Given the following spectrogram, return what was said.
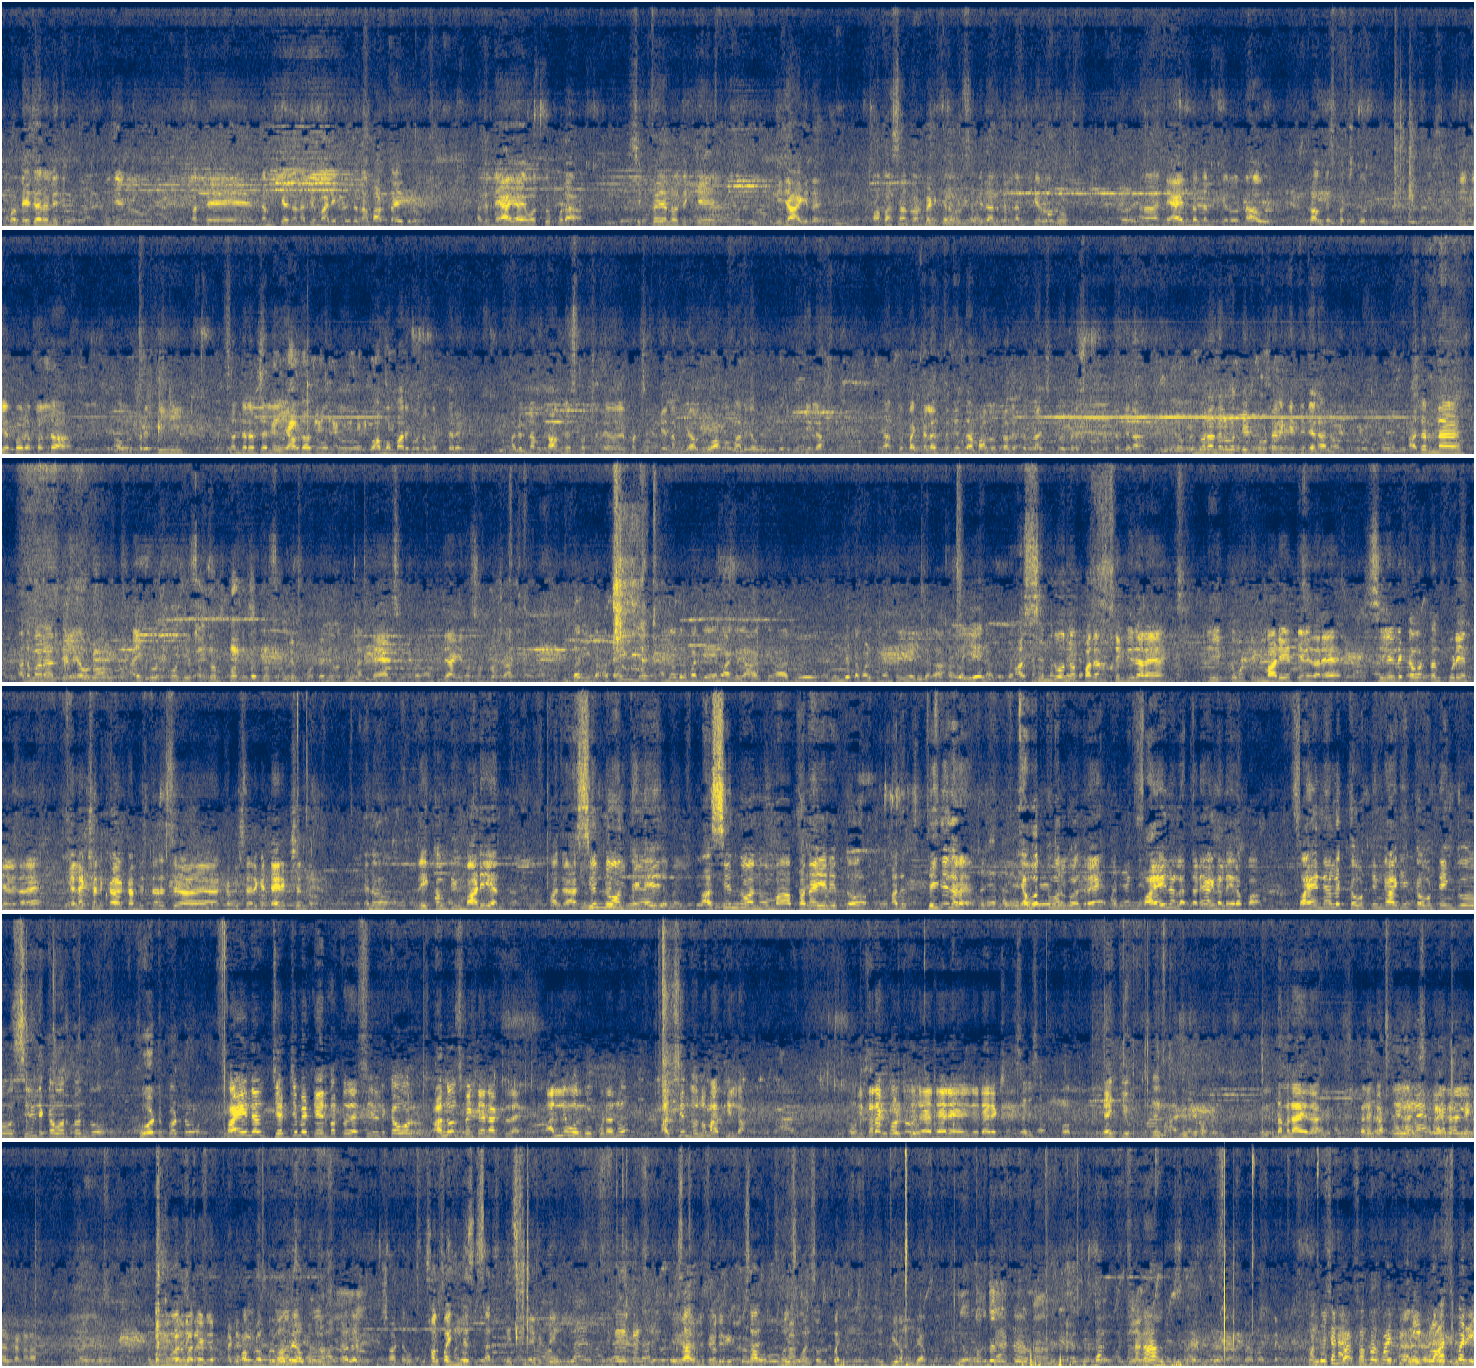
ತುಂಬ ಬೇಜಾರಲ್ಲಿದ್ದರು. ಪೂಜೆಗಳು, ಮತ್ತು ನಂಬಿಕೆ, ನನ್ನ ಅಭಿಮಾನಿಗಳು ಇದೆಲ್ಲ ಮಾಡ್ತಾಯಿದ್ರು ಅದು ನ್ಯಾಯ ಯಾವತ್ತೂ ಕೂಡ ಸಿಗ್ತದೆ ಅನ್ನೋದಕ್ಕೆ ಇವತ್ತು ನಿಜ ಆಗಿದೆ. ಬಾಬಾ ಸಾಹೇಬ್ ಅಂಬೇಡ್ಕರ್ ಅವರು ಸಂವಿಧಾನದಲ್ಲಿ ನಂಬಿಕೆ ಇರೋರು ನ್ಯಾಯದ ಮೇಲೆ ನಂಬಿಕೆ ಇರೋರು ನಾವು. ಕಾಂಗ್ರೆಸ್ ಪಕ್ಷದವರು ಬಿ ಜೆ ಅವರ ಪ್ರತಿ ಸಂದರ್ಭದಲ್ಲಿ ಯಾವುದಾದ್ರೂ ಒಂದು ವಾಮ ಮಾರ್ಗವನ್ನು ಹುಡುಕ್ತಾರೆ. ಅದನ್ನು ನಮ್ಮ ಕಾಂಗ್ರೆಸ್ ಪಕ್ಷದ ಪಕ್ಷಕ್ಕೆ ನಮ್ಗೆ ಯಾವುದು ವಾಮ ಮಾರ್ಗ ಹುಡುಕೋದು ಗೊತ್ತಿಲ್ಲ. ನಾನು ತುಂಬ ಕೆಲಸದಿಂದ ಮಾಲೂರು ತಾಲೂಕಿನ ರಾಜಕೀಯ ಬೆಳೆಸ್ಕೊಂಡಂಥ ಜನ. ಇನ್ನೂರ ನಲವತ್ತೆಂಟು ಟೋಟಲ್ ಗೆದ್ದಿದ್ದೆ ನಾನು. ಅದನ್ನು ಅನುಮಾನ ಅಂತೇಳಿ ಅವರು ಹೈಕೋರ್ಟ್ ಹೋಗಿ ಸುಪ್ರೀಂ ಕೋರ್ಟ್ ಬಂದು ಸುಪ್ರೀಂ ಕೋರ್ಟಲ್ಲಿ ಇವತ್ತು ನನಗೆ ನ್ಯಾಯ ಸಿಕ್ಕಿದೆ ತೃಪ್ತಿ ಆಗಿದೆ ಸಂತೋಷ ಆಗ್ತದೆ ಸರ್ ಈಗ ಅಸಿಂಧು ಅನ್ನೋದ್ರ ಬಗ್ಗೆ ಏನೂ ಆಗಿಲ್ಲ. ಅದ್- ಅದು ಮುಂದೆ ತಗೊಳ್ತೀನಿ ಅಂತ ಹೇಳಿದಾರ? ಅಥವಾ ಏನದು ಅಸಿಂಧು ಅನ್ನೋ ಪದ ತೆಗೆದಿದ್ದಾರೆ. ರೀಕೌಂಟಿಂಗ್ ಮಾಡಿ ಅಂತ ಹೇಳಿದ್ದಾರೆ. ಸೀಲ್ಡ್ ಕವರ್ ತಂದುಕೊಡಿ ಅಂತ ಹೇಳಿದ್ದಾರೆ. ಎಲೆಕ್ಷನ್ ಕಮಿಷನರ್ ಕಮಿಷನರ್ಗೆ ಡೈರೆಕ್ಷನ್ನು ಏನು? ರೀಕೌಂಟಿಂಗ್ ಮಾಡಿ ಅಂತ. ಆದ್ರೆ ಅಸಿಂಧು ಅಂತೇಳಿ ಅಸಿಂಧು ಅನ್ನೋ ಮ- ಪದ ಏನಿತ್ತು ಅದು ತೆಗೆದಿದ್ದಾರೆ. ಯಾವತ್ತುವರೆಗೂ ಅಂದ್ರೆ ಫೈನಲ್ ತಡೆ ಆಗಲಿಲ್ಲ ಇರಪ್ಪ. ಫೈನಲ್ ಕೌಂಟಿಂಗ್ ಆಗಿ ಕೌಂಟಿಂಗ್ ಸೀಲ್ಡ್ ಕವರ್ ತಂದು ಕೋರ್ಟ್ ಕೊಟ್ಟು ಫೈನಲ್ ಜಡ್ಜ್ಮೆಂಟ್ ಏನ್ ಬರ್ತದೆ? ಸೀಲ್ಡ್ ಕವರ್ ಅನೌನ್ಸ್ಮೆಂಟ್ ಏನಾಗ್ತದೆ? ಅಲ್ಲಿವರೆಗೂ ಕೂಡ ಅಸಿಂಧು ಮಾತಿಲ್ಲ. ಈ ತರ ಕೊಟ್ಟು ಡೈರೆಕ್ಷನ್. ಸರಿ ಸರ್. ಥ್ಯಾಂಕ್ ಯು ನಮ್ಮ ನಾಯರ? ಕನ್ನಡ ಒಂದು ಮೂವರು ಮಾತಾಡಿದ್ರು. ಒಬ್ರು ಒಬ್ರು ಒಬ್ರು. ಒಬ್ರು ಸ್ವಲ್ಪ ಹಿಂದೆ ಸರ್ ಪ್ಲೀಸ್ ದಯವಿಟ್ಟು. ಸರ್ ಸರ್ ಒಂದು ಸ್ವಲ್ಪ ಹಿಂದೆ. ತೀರಾ ಮುಂದೆ ಸಂತೋಷನ ಈ ಕ್ರಾಸ್ ಬರ್ರಿ.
